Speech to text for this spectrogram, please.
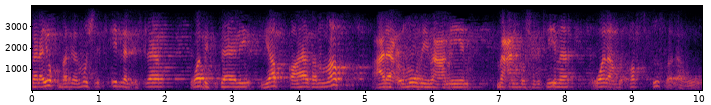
فلا يقبل المشرك إلا الإسلام وبالتالي يبقى هذا النص على عمومه مع مين؟ مع المشركين ولا مخصص له.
